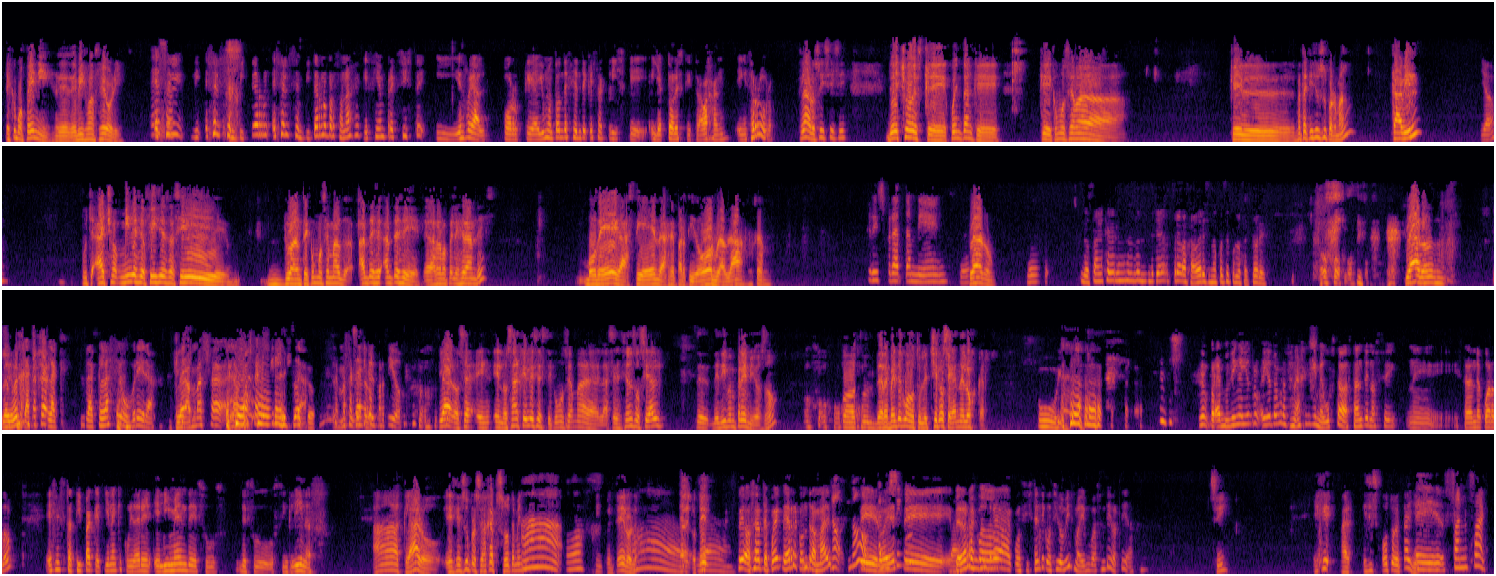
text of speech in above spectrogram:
es como Penny de, de Big Bang Theory. Es el, es, el sempiterno, es el sempiterno personaje que siempre existe y es real. Porque hay un montón de gente que es actriz que, y actores que trabajan en ese rubro. Claro, sí, sí, sí. De hecho, este, cuentan que, que, ¿cómo se llama? Que el pata que hizo Superman, Cavill, ¿Ya? pucha, ha hecho miles de oficios así durante, ¿cómo se llama? Antes, antes de agarrar papeles grandes. Bodegas, tiendas, repartidor, bla, bla. O sea, Chris Pratt también. claro. Los Ángeles no tendrían trabajadores si no fuese por los actores. Claro. La gran La, la, la clase obrera. Claro. La masa, la masa crítica. Exacto. La masa Claro. crítica del partido. Claro, o sea, en, en Los Ángeles, este, ¿cómo se llama? La ascensión social de- deriva en premios, ¿no? Cuando tu- de repente cuando tu lechero se gana el Oscar. Uy. No, pero también hay otro, hay otro personaje que me gusta bastante, no sé, eh, estarán de acuerdo. Es esta tipa que tiene que cuidar el, el imen de sus, de sus inquilinas. Ah, claro, es, es un personaje absolutamente Ah, oh. cincuentero. Ah, La del hotel. ya. Sí, o sea, te puede caer recontra mal, No, no, pero es, eh, Claro. pero es Cuando- recontra consistente consigo misma y bastante divertida. Sí. Es que, ese es otro detalle. Eh, fun fact.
